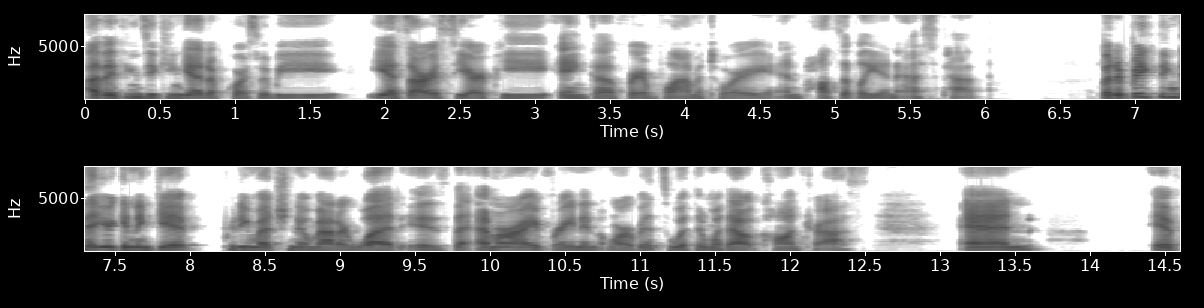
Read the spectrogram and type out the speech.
Other things you can get, of course, would be ESR, CRP, ANCA for inflammatory, and possibly an SPEP. But a big thing that you're going to get pretty much no matter what is the MRI brain in orbits with and without contrast. And if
